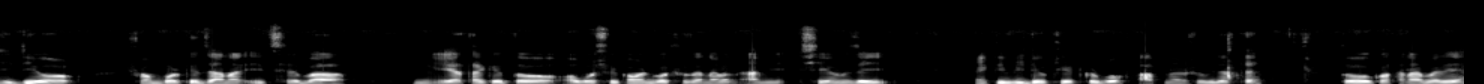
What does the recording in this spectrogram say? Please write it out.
ভিডিও সম্পর্কে জানার ইচ্ছে বা ইয়া থাকে, তো অবশ্যই কমেন্ট বক্সে জানাবেন। আমি সেই অনুযায়ী একটি ভিডিও ক্রিয়েট করব আপনার সুবিধার্থে। তো কথা না বেরিয়ে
